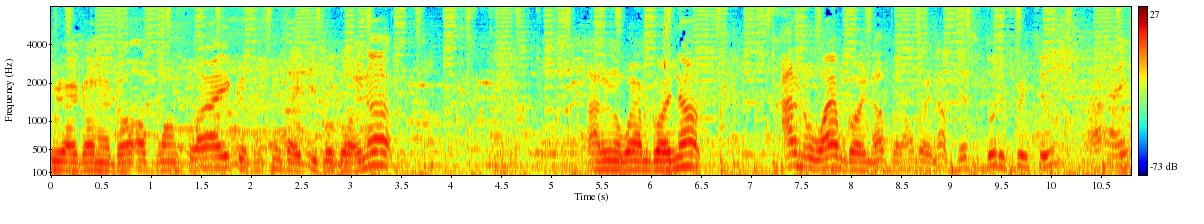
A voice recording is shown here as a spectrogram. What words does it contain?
We are gonna go up one flight because it seems like people going up. I don't know where I'm going up. I don't know why I'm going up, but I'm going up. This is duty free too. All right.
